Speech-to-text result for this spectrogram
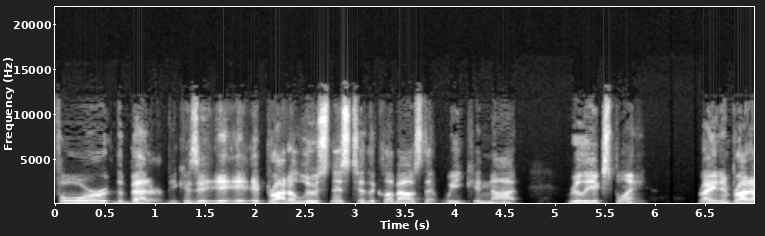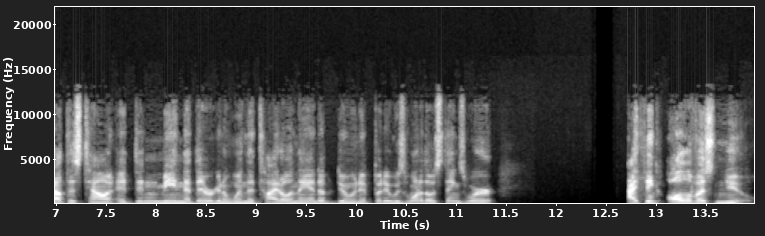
for the better because it, it, it brought a looseness to the clubhouse that we cannot really explain, right? And brought out this talent. It didn't mean that they were going to win the title and they end up doing it, but it was one of those things where I think all of us knew.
